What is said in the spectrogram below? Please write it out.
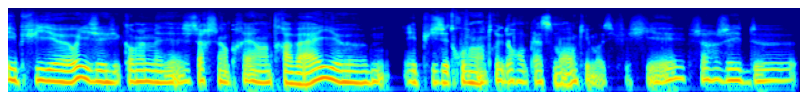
et puis oui, j'ai quand même cherché après un travail et puis j'ai trouvé un truc de remplacement qui m'a aussi fait chier, chargé de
